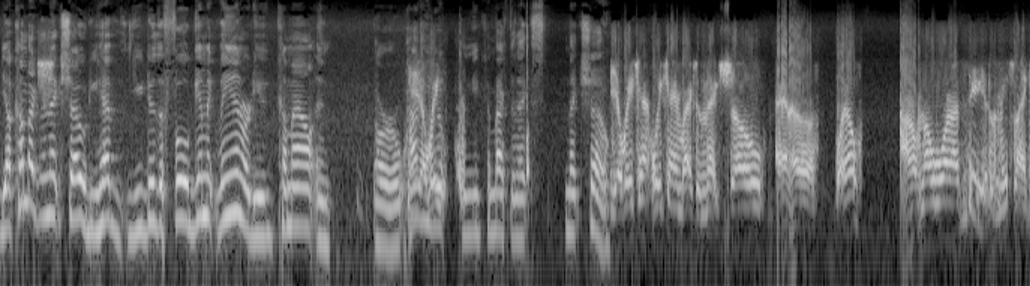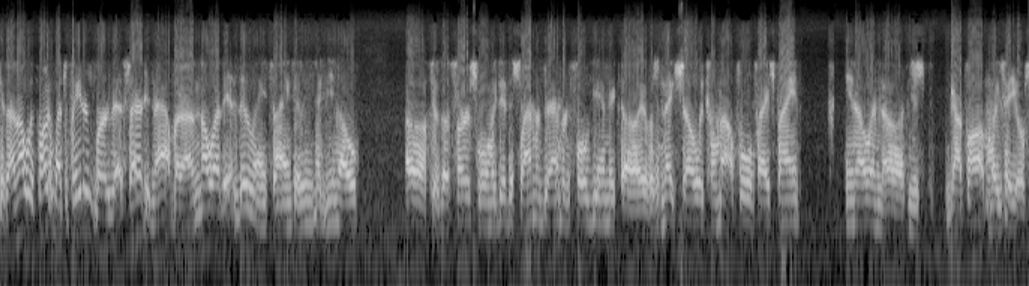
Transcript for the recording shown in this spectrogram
y'all come back to the next show. Do you have you do the full gimmick then, or do you come out and, or how Yeah, do you we- do when you come back the next next show? Yeah, we came we came back to the next show, and uh, well, I don't know what I did. Let me think. Cause I know we probably went to Petersburg that Saturday night, but I know I didn't do anything. Cause you know, uh, cause the first one we did the Slammer Jammer, the full gimmick. Uh, it was the next show. We come out full face paint, you know, and uh, just got a pop in these heels,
